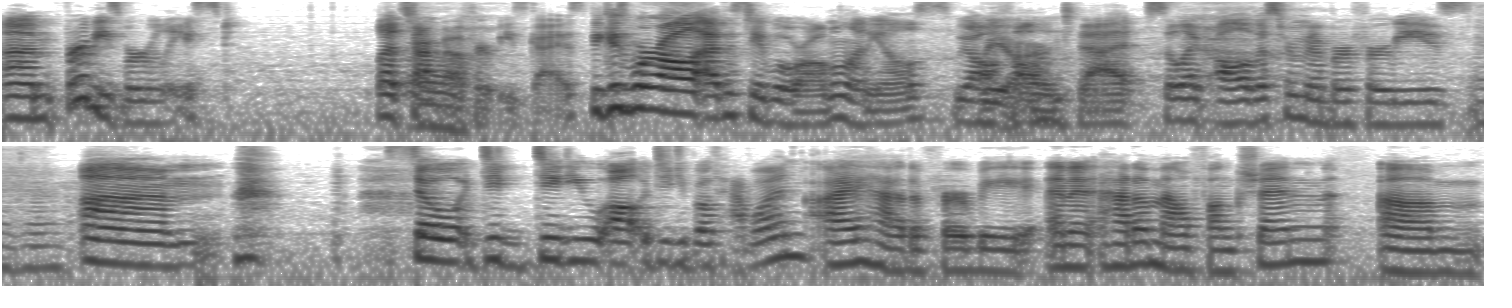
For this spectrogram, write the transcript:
um, Furbies were released. Let's talk Oh. about Furbies, guys, because we're all at this table. We're all millennials. We all We fall are. into that. So like all of us remember Furbies. Um, so did did you all did you both have one? I had a Furby and it had a malfunction. Um,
